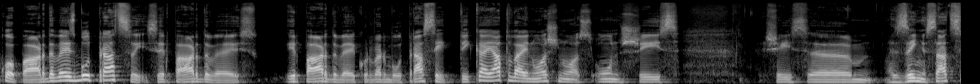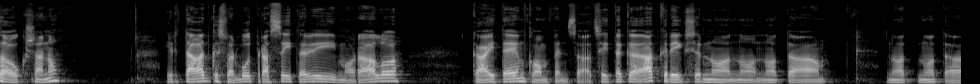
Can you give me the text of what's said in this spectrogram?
ko pārdevējs būtu prasījis, ir pārdevējs, ir pārdevēji, kur varbūt prasīt tikai atvainošanos un šīs, šīs um, ziņas atsaukšanu. Ir tādi, kas varbūt prasīt arī morālo kaitējumu kompensāciju. Tā kā atkarīgs ir no, no, no, tā, no, no tā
